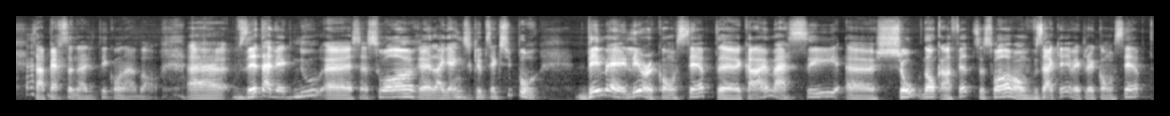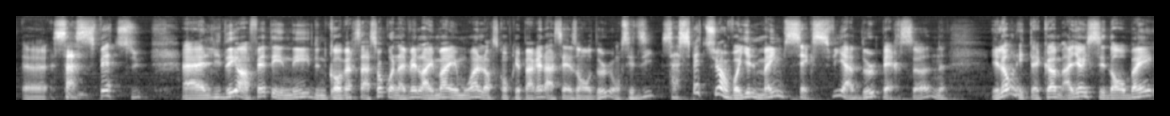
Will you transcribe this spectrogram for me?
sa personnalité qu'on adore. Euh, vous êtes avec nous euh, ce soir, euh, la gang du Club Sexu, pour démêler un concept euh, quand même assez chaud. Donc, en fait, ce soir, on vous accueille avec le concept Ça se fait-tu? L'idée, en fait, est née d'une conversation qu'on avait, Laima et moi, lorsqu'on préparait la saison 2. On s'est dit Ça se fait-tu envoyer le même sex-fi à deux personnes Et là, on était comme Aïe, aïe, c'est donc bien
